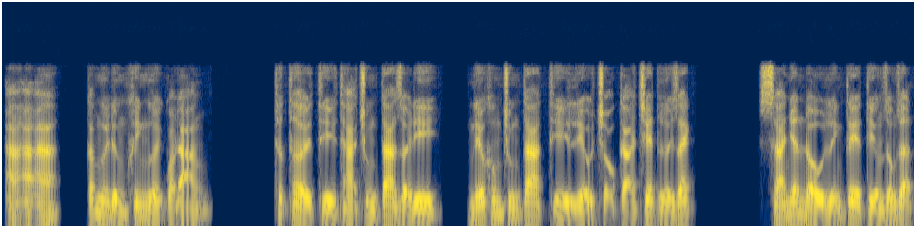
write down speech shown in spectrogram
a a a các ngươi đừng khinh người quá đáng. Thức thời thì thả chúng ta rời đi, nếu không chúng ta thì liều cho cá chết lưới rách. Xa nhân đầu lĩnh tê tiếng giống giận,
